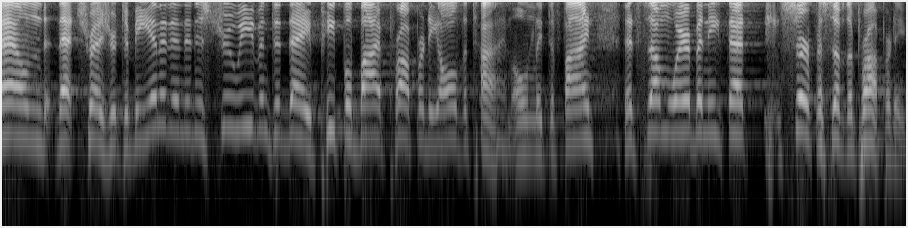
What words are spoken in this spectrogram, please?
found that treasure to be in it. And it is true even today. People buy property all the time only to find that somewhere beneath that surface of the property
